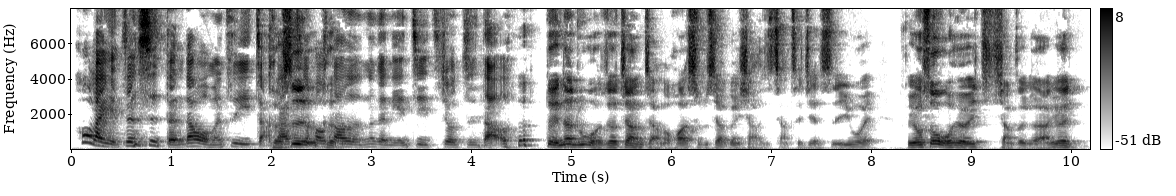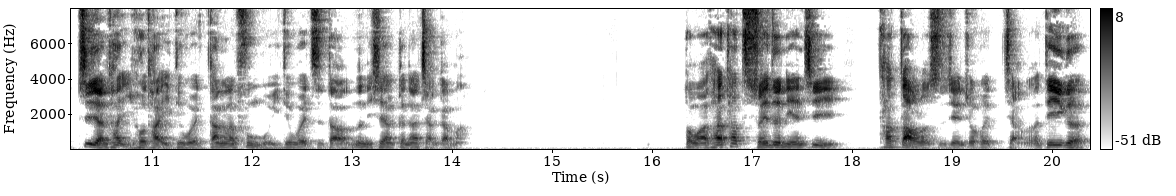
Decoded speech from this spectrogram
后来也正是等到我们自己长大之后，到了那个年纪就知道了。对，那如果就这样讲的话，是不是要跟小孩子讲这件事？因为有时候我也会想这个啊，因为既然他以后他一定会，当然父母一定会知道，那你现在跟他讲干嘛？懂吗？他他随着年纪，他到了时间就会讲了。第一个，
